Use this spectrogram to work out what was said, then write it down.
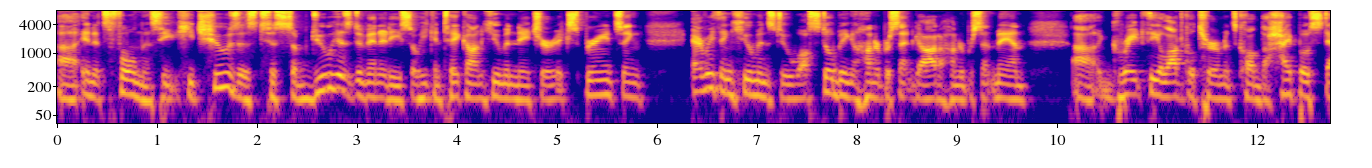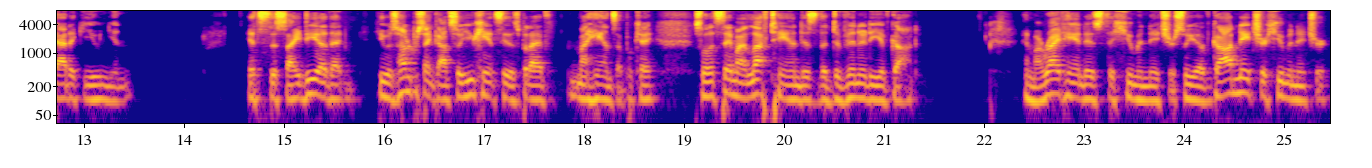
uh, in its fullness. He, he chooses to subdue his divinity so he can take on human nature, experiencing everything humans do while still being 100% God, 100% man. Uh, great theological term. It's called the hypostatic union. It's this idea that he was 100% God. So you can't see this, but I have my hands up, okay? So let's say my left hand is the divinity of God, and my right hand is the human nature. So you have God nature, human nature.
